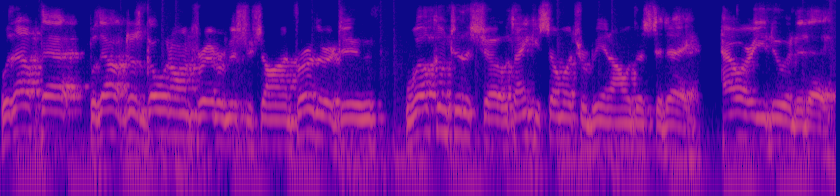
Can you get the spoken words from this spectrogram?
without that, without just going on forever, Mr. Sean, further ado, welcome to the show. Thank you so much for being on with us today. How are you doing today?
